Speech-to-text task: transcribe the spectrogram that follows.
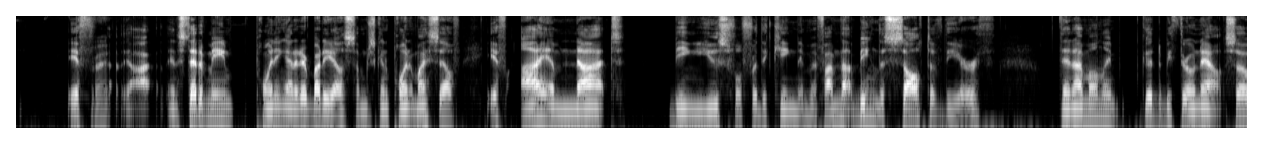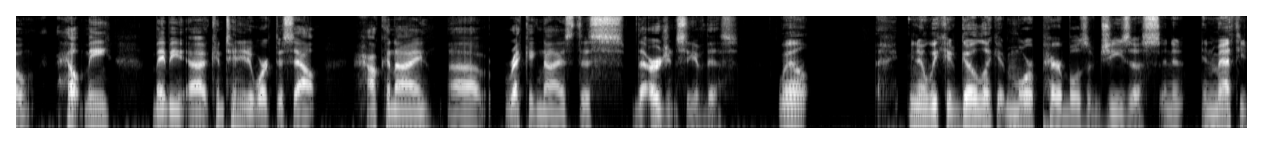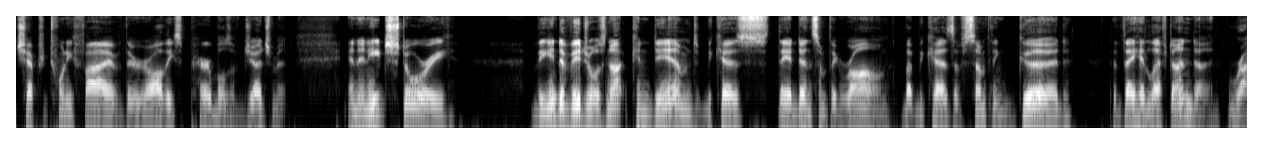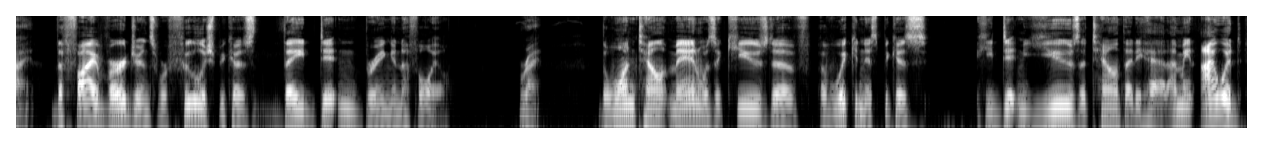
If Right. I, instead of me pointing out at everybody else, I'm just going to point at myself. If I am not being useful for the kingdom, if I'm not being the salt of the earth, then I'm only good to be thrown out. So help me maybe uh, continue to work this out. How can I uh, recognize this, the urgency of this? Well, you know, we could go look at more parables of Jesus. And in, in Matthew chapter 25, there are all these parables of judgment. And in each story, the individual is not condemned because they had done something wrong, but because of something good that they had left undone. Right, The five virgins were foolish because they didn't bring enough oil. right, The one talent man was accused of, of wickedness because he didn't use a talent that he had. I mean, I would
